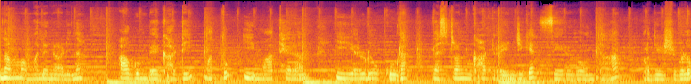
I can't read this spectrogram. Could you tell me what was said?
ನಮ್ಮ ಮಲೆನಾಡಿನ ಆಗುಂಬೆ ಘಾಟಿ ಮತ್ತು ಈ ಮಾಥೆರಾನ್ ಈ ಎರಡೂ ಕೂಡ ವೆಸ್ಟರ್ನ್ ಘಾಟ್ ರೇಂಜಿಗೆ ಸೇರಿರುವಂತಹ ಪ್ರದೇಶಗಳು.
